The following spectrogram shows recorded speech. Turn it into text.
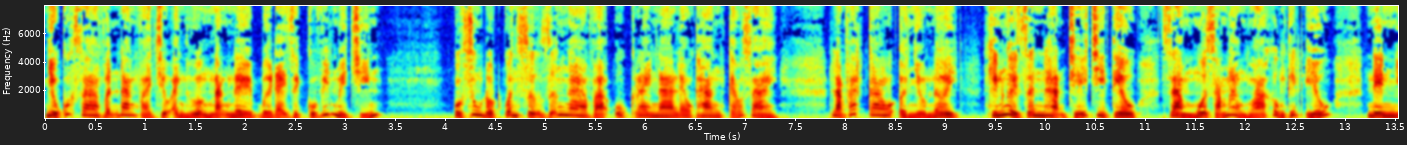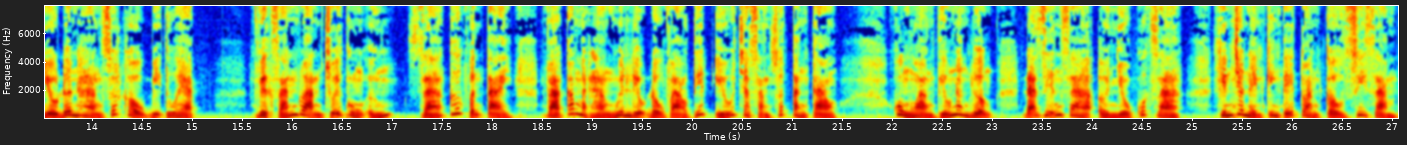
Nhiều quốc gia vẫn đang phải chịu ảnh hưởng nặng nề bởi đại dịch COVID-19. Cuộc xung đột quân sự giữa Nga và Ukraine leo thang kéo dài, lạm phát cao ở nhiều nơi khiến người dân hạn chế chi tiêu, giảm mua sắm hàng hóa không thiết yếu, nên nhiều đơn hàng xuất khẩu bị thu hẹp. Việc gián đoạn chuỗi cung ứng, giá cước vận tải và các mặt hàng nguyên liệu đầu vào thiết yếu cho sản xuất tăng cao – khủng hoảng thiếu năng lượng đã diễn ra ở nhiều quốc gia, khiến cho nền kinh tế toàn cầu suy giảm,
